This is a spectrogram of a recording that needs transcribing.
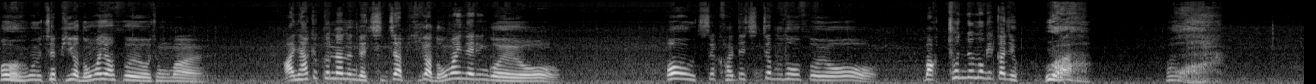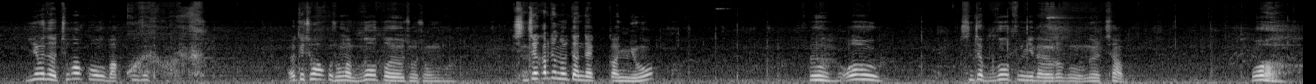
어, 오늘 진짜 비가 너무 많이 왔어요, 정말. 아니, 학교 끝났는데 진짜 비가 너무 많이 내린 거예요. 어우, 진짜 갈 때 진짜 무서웠어요. 막 천조목에까지, 우와! 우와! 이러면서 쳐갖고, 막. 이렇게 쳐갖고 정말 무서웠어요, 저 정말. 진짜 깜짝 놀랐다니까요? 어우, 어우, 진짜 무서웠습니다, 여러분. 오늘 참. 와.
